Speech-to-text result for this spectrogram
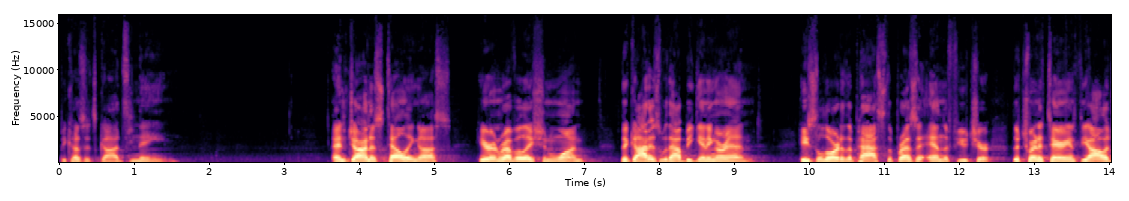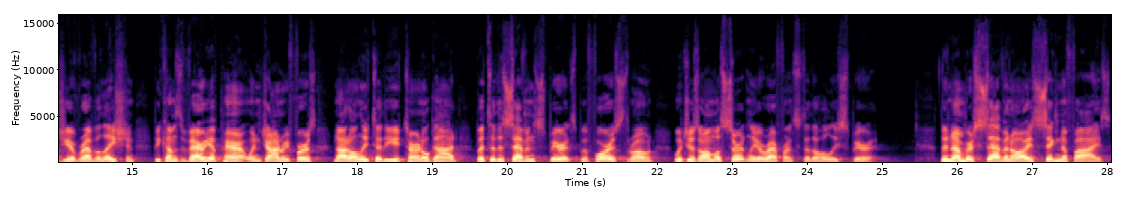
because it's God's name. And John is telling us here in Revelation 1 that God is without beginning or end. He's the Lord of the past, the present, and the future. The Trinitarian theology of Revelation becomes very apparent when John refers not only to the eternal God, but to the seven spirits before his throne, which is almost certainly a reference to the Holy Spirit. The number seven always signifies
